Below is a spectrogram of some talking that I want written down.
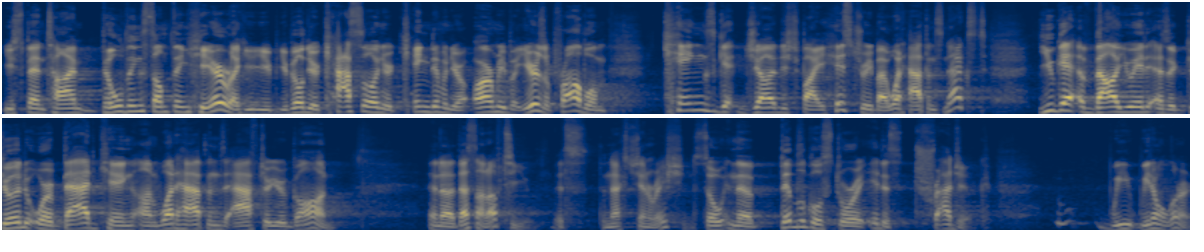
You spend time building something here, like you, you build your castle and your kingdom and your army, but here's a problem kings get judged by history, by what happens next. You get evaluated as a good or a bad king on what happens after you're gone. And uh, that's not up to you, it's the next generation. So, in the biblical story, it is tragic. We, we don't learn.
